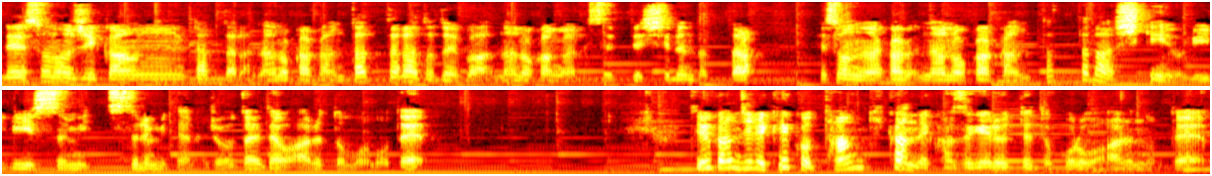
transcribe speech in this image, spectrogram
で、その時間経ったら、7日間経ったら、例えば7日間で設定してるんだったら、でその7日間経ったら資金をリリースするみたいな状態ではあると思うので、っていう感じで結構短期間で稼げるってところはあるので、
